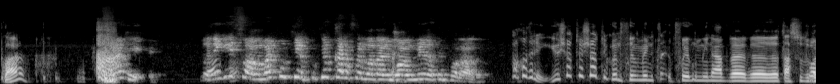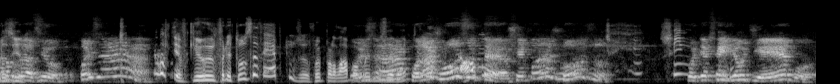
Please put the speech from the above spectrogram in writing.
Claro. Ah, Henrique. Ninguém fala, mas por quê? Por que o cara foi mandado embora no meio da temporada? Ah, Rodrigo, e o JJ quando foi eliminado, foi eliminado da, da, da Taça do Brasil? do Brasil. Pois é. Ele teve que enfrentar os adeptos. Ele foi para lá para o meio Pois dos é. adeptos. Corajoso Calma. até. Eu achei corajoso. Sim. Por defender o Diego.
